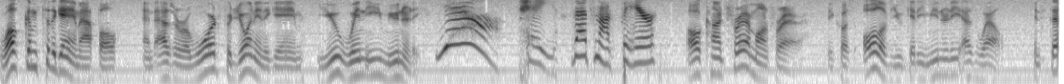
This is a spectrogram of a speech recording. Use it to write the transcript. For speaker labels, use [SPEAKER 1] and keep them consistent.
[SPEAKER 1] Welcome to the game, Apple. And as a reward for joining the game, you win immunity.
[SPEAKER 2] Yeah! Hey, that's not fair.
[SPEAKER 1] Au contraire, mon frère, because all of you get immunity as well. Instead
